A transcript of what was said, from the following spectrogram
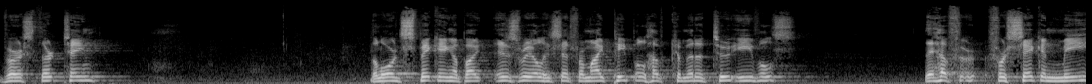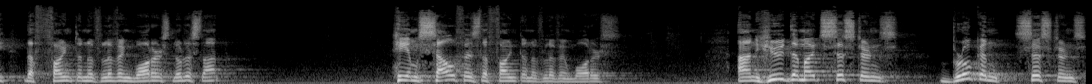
verse 13. The Lord speaking about Israel, he said, For my people have committed two evils. They have forsaken me, the fountain of living waters. Notice that. He himself is the fountain of living waters. And hewed them out cisterns, broken cisterns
